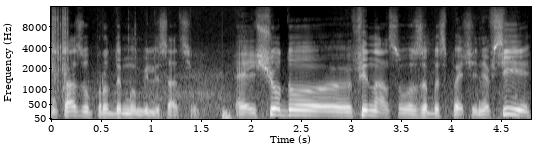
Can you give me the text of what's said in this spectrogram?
указу про демобілізацію. Е, Щодо фінансового забезпечення, всі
